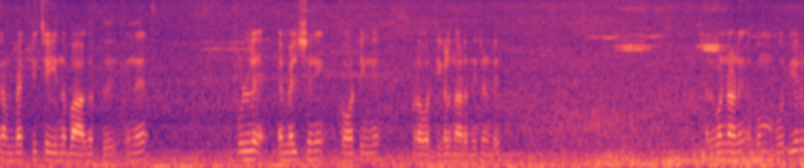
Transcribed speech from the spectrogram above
കമ്പാക്ട് ചെയ്യുന്ന ഭാഗത്ത് ഇന്ന് ഫുള്ള് എമൽഷന് കോട്ടിങ് പ്രവർത്തികൾ നടന്നിട്ടുണ്ട്. അതുകൊണ്ടാണ് ഇപ്പം പുതിയൊരു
